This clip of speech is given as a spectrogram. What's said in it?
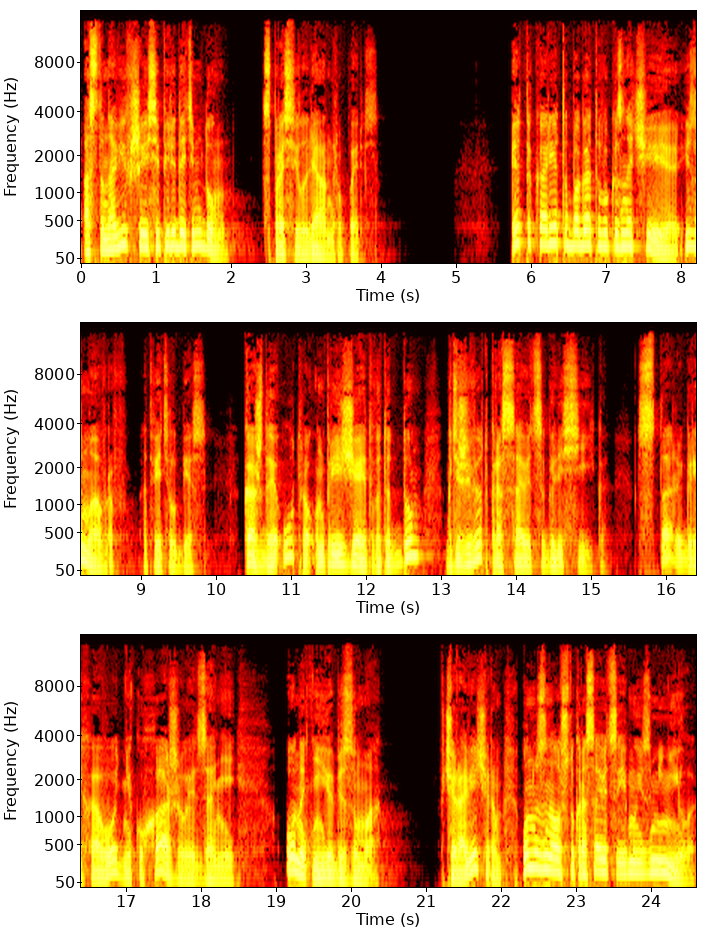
остановившаяся перед этим домом?» — спросил Леандро Перес. «Это карета богатого казначея из Мавров», — ответил бес. «Каждое утро он приезжает в этот дом, где живет красавица Галисийка. Старый греховодник ухаживает за ней. Он от нее без ума. Вчера вечером он узнал, что красавица ему изменила.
